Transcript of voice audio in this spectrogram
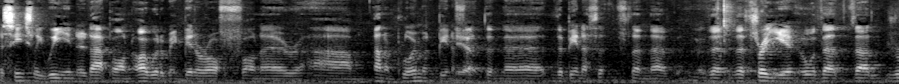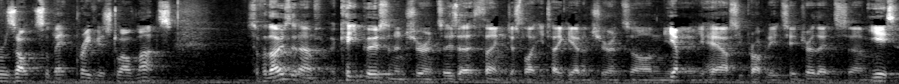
essentially we ended up on I would have been better off on a um, unemployment benefit yeah. than the the benefit than the the, the three year or the, the results of that previous twelve months. So for those that aren't, a key person insurance is a thing, just like you take out insurance on your, yep. your house, your property, etc. That's um, yes,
